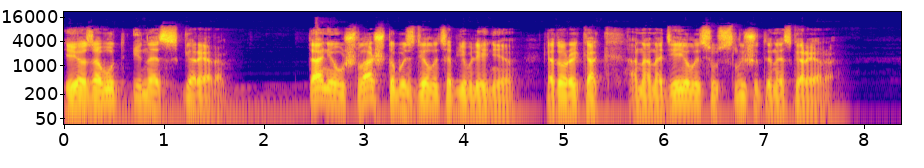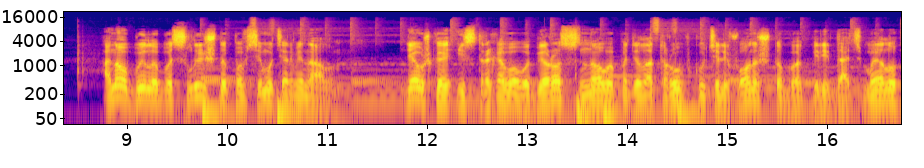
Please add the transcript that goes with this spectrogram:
Ее зовут Инесс Гаррера». Таня ушла, чтобы сделать объявление который, как она надеялась, услышит Инесс Гаррера. Оно было бы слышно по всему терминалу. Девушка из страхового бюро снова подела трубку телефона, чтобы передать Мелу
